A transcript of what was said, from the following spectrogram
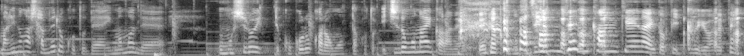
マリノが喋ることで、今まで、面白いって心から思ったこと一度もないからねって、なんかもう全然関係ないトピックを言われて。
